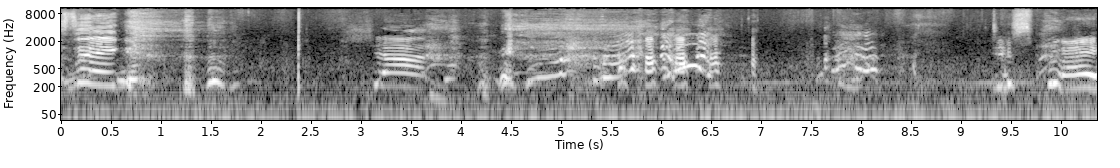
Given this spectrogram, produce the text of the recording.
Shot! Display.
